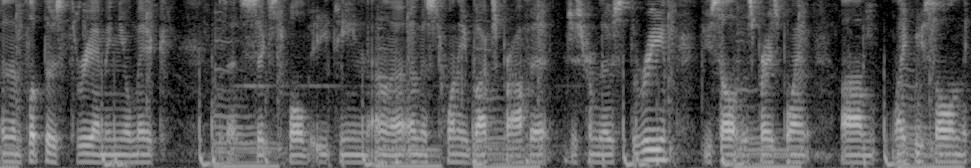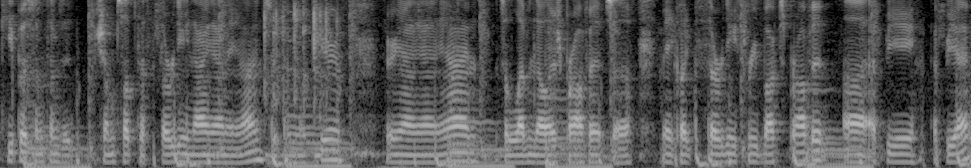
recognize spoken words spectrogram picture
and then flip those three, I mean you'll make was that 6 12 18 i don't know almost 20 bucks profit just from those three if you sell at this price point um, like we saw in the Keepa, sometimes it jumps up to $39.99. So can look here, $39.99. It's $11 profit, so make like 33 bucks profit. Uh, FBA, FBA.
